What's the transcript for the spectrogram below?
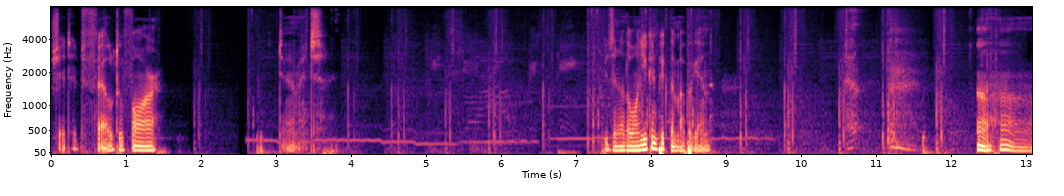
Shit, it fell too far. Damn it. Use another one. You can pick them up again. Uh huh.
